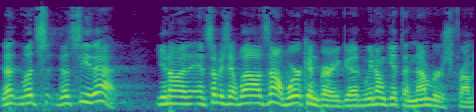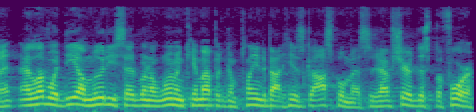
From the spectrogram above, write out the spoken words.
Let- Let's, let's see that. You know, and, and somebody said, well, it's not working very good. We don't get the numbers from it. And I love what D.L. Moody said when a woman came up and complained about his gospel message. I've shared this before.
